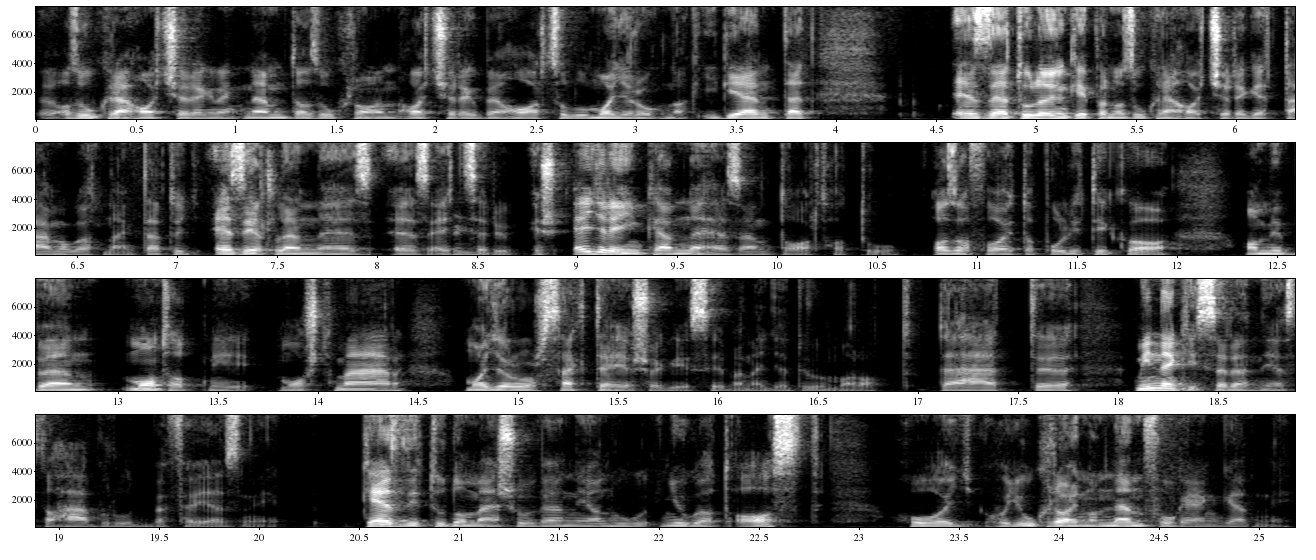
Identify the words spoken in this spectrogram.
az ukrán hadseregnek nem, de az ukrán hadseregben harcoló magyaroknak igen, tehát ezzel tulajdonképpen az ukrán hadsereget támogatnánk. Tehát, hogy ezért lenne ez, ez egyszerű. Igen. És egyre inkább nehezen tartható az a fajta politika, amiben mondhatni most már Magyarország teljes egészében egyedül maradt. Tehát mindenki szeretné ezt a háborút befejezni. Kezdi tudomásul venni a nyugat azt, hogy, hogy Ukrajna nem fog engedni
